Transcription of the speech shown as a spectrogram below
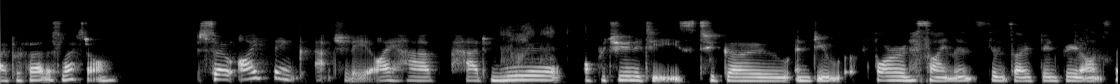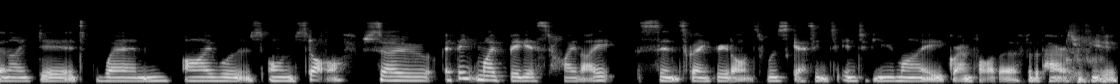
I prefer this lifestyle. So I think actually I have had more opportunities to go and do foreign assignments since I've been freelance than I did when I was on staff. So I think my biggest highlight since going freelance was getting to interview my grandfather for the Paris Review.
